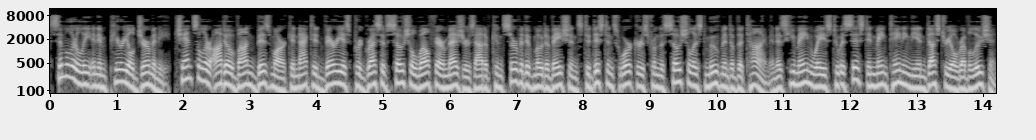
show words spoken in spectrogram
Similarly in Imperial Germany, Chancellor Otto von Bismarck enacted various progressive social welfare measures out of conservative motivations to distance workers from the socialist movement of the time and as humane ways to assist in maintaining the Industrial Revolution.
